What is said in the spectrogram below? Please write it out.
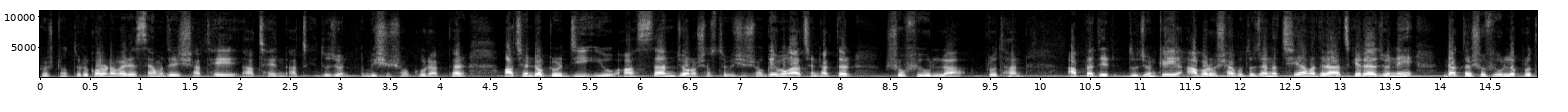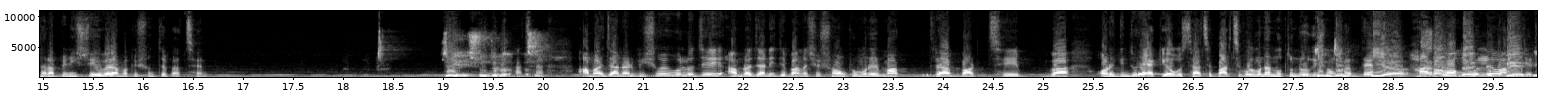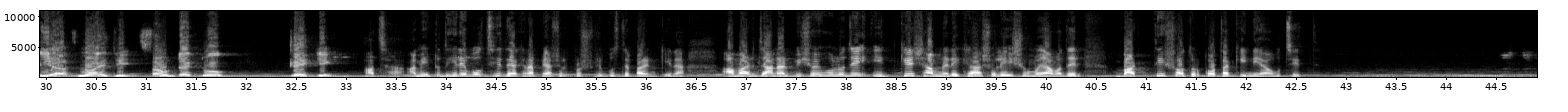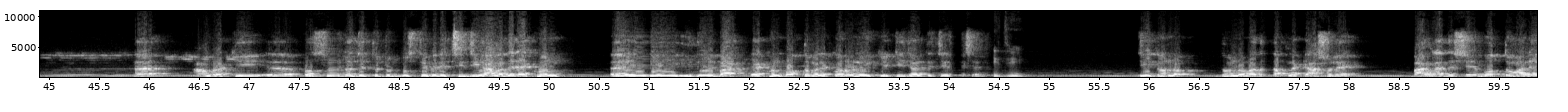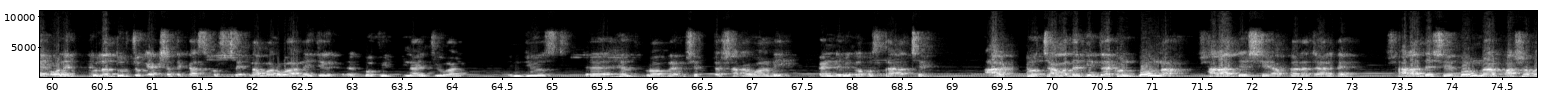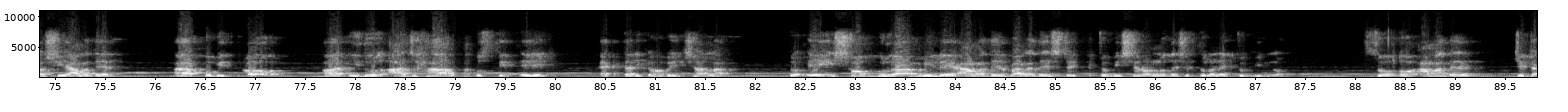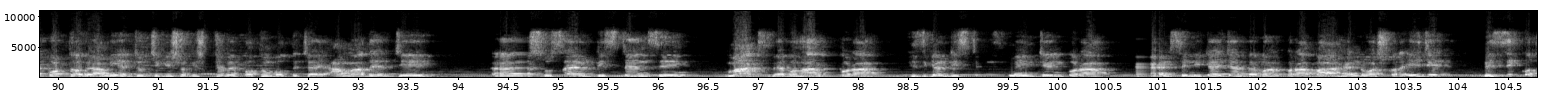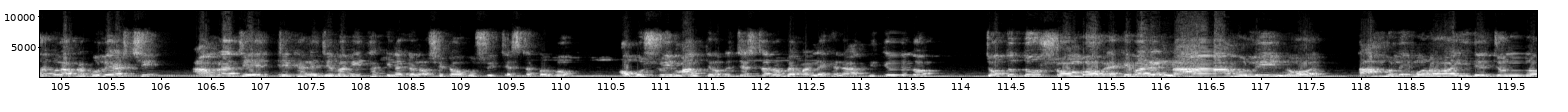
প্রশ্ন উত্তরে করোনা ভাইরাসে আমাদের সাথে আছেন আজকে দুজন বিশেষজ্ঞ ডাক্তার। আছেন ডক্টর জি ইউ আহসান জনস্বাস্থ্য বিশেষজ্ঞ এবং আছেন ডাক্তার শফিউল্লাহ প্রধান। আপনাদের দুজনকেই আবারও স্বাগত জানাচ্ছি আমাদের আজকের আয়োজনে। ডাক্তার শফিউল্লাহ প্রধান আপনি নিশ্চয়ই এবার আমাকে শুনতে পাচ্ছেন? জি শুনতে পাচ্ছি। আচ্ছা আমার জানার বিষয় হলো যে আমরা জানি যে বাংলাদেশের সংক্রমণের মাত্রা বাড়ছে বা অনেকদিন ধরে একই অবস্থা আছে। বাড়ছে বলব না নতুন রোগী ইয়া হার কম হলেও আমি ইয়া নয়েজি সাউন্ডটা একটু ক্রেকিং আচ্ছা আমি একটু ধীরে বলছি দেখেন আপনি আসলে প্রশ্নটি বুঝতে পারেন কিনা। আমার জানার বিষয় হলো যে ঈদকে সামনে রেখে আসলে এই সময় আমাদের বাড়তি সতর্কতা কি নেওয়া উচিত? আমরা কি প্রশ্নটা যেটুকু বুঝতে পেরেছি যে আমাদের এখন এই ঈদে বা এখন বর্তমানে করণীয় কি এটি জানতে চেয়েছেন? জি, জি, ধন্যবাদ আপনাকে। আসলে বাংলাদেশে বর্তমানে অনেকগুলো দুর্যোগ একসাথে কাজ করছে। নাম্বার ওয়ান এই যে Covid ninety one induced health problem সেটা সারা ওয়ার্ল্ডে প্যান্ডেমিক অবস্থায় আছে। আর একটা হচ্ছে আমাদের কিন্তু এখন বন্যা, সারা দেশে, আপনারা জানেন, সারা দেশে বন্যার পাশাপাশি আমাদের পবিত্র ঈদুল আজহা উপস্থিত। এই এক তারিখে হবে ইনশাআল্লাহ। তো এই সবগুলা মিলে আমাদের বাংলাদেশটা একটু বিশ্বের অন্য দেশের তুলনায় একটু ভিন্ন। সো আমাদের যেটা করতে হবে, আমি একজন চিকিৎসক হিসেবে প্রথম বলতে চাই, আমাদের যে সোশ্যাল ডিস্টেন্সিং মাস্ক ব্যবহার করা ফিজিক্যাল ডিস্টেন্স মেনটেন করা হ্যান্ড স্যানিটাইজার ব্যবহার করা বা হ্যান্ড ওয়াশ করা, এই যে বেসিক কথাগুলো আমরা বলে আসছি, আমরা যে যেখানে যেভাবেই থাকি না কেন, সেটা অবশ্যই চেষ্টা করব। অবশ্যই মানতে হবে। চেষ্টারও ব্যাপার না এখানে। আর দ্বিতীয়ত, যতদূর সম্ভব একেবারে না হলেই নয়। তাহলেই মনে হয় ঈদের জন্য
